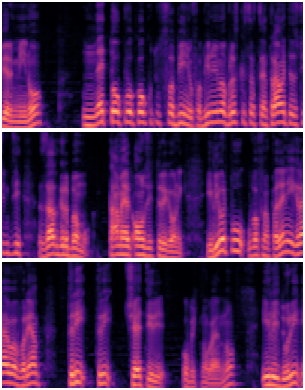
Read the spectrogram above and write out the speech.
Фирмино, не толкова колкото с Фабинио. Фабинио има връзка с централните защитници зад гърба му. Там е онзи триъгълник. И Ливърпул в нападение играе във вариант 3-3-4 обикновено или дори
